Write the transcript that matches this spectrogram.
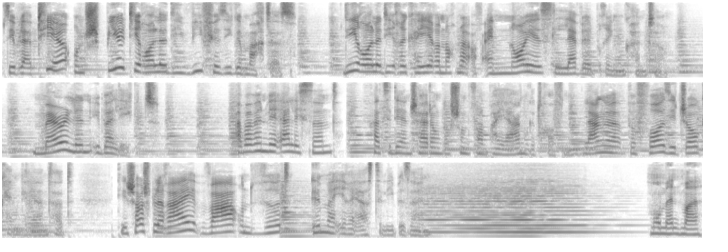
Sie bleibt hier und spielt die Rolle, die wie für sie gemacht ist. Die Rolle, die ihre Karriere nochmal auf ein neues Level bringen könnte. Marilyn überlegt. Aber wenn wir ehrlich sind, hat sie die Entscheidung doch schon vor ein paar Jahren getroffen. Lange bevor sie Joe kennengelernt hat. Die Schauspielerei war und wird immer ihre erste Liebe sein. Moment mal,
